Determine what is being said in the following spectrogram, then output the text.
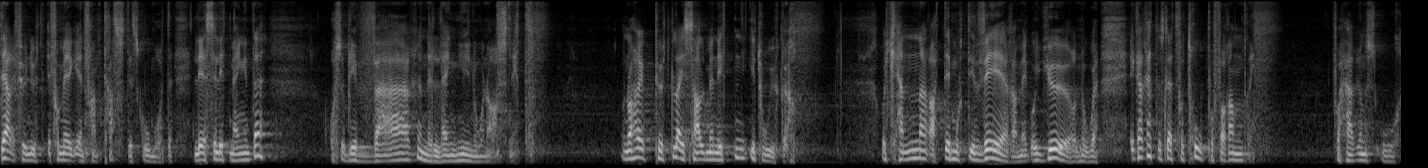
Det har jeg funnet ut for meg en fantastisk god måte. Lese litt mengde, og så bli værende lenge i noen avsnitt. Og Nå har jeg putla i Salme 19 i to uker og kjenner at det motiverer meg og gjør noe. Jeg har rett og slett fått tro på forandring. For Herrens ord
